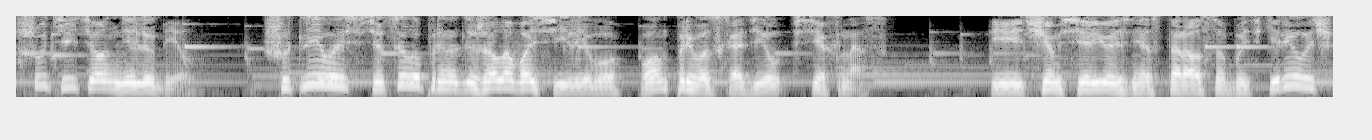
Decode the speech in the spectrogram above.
шутить он не любил. Шутливость всецело принадлежала Васильеву, он превосходил всех нас. И чем серьезнее старался быть Кириллыч,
